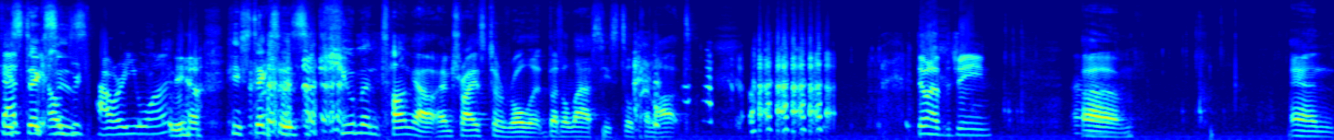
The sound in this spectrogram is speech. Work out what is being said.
That's sticks the eldritch his power you want. Yeah. he sticks his human tongue out and tries to roll it, but alas, he still cannot. Don't have the gene. Um, and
